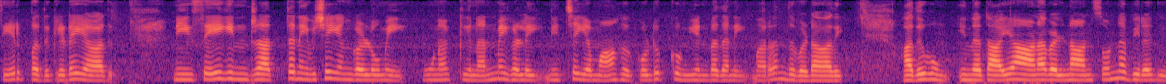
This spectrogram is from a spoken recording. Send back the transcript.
சேர்ப்பது கிடையாது. நீ செய்கின்ற அத்தனை விஷயங்களுமே உனக்கு நன்மைகளை நிச்சயமாக கொடுக்கும் என்பதனை மறந்து விடாதே அதுவும் இந்த தாயானவள் நான் சொன்ன பிறகு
